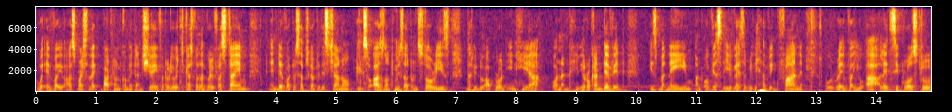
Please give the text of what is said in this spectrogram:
wherever you are. Smash the like button, comment and share. If you're watching us for the very first time, endeavor to subscribe to this channel so as not to miss out on stories that we do upload in here on a daily. Rock and David is my name and obviously you guys are really having fun wherever you are. Let's see close to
